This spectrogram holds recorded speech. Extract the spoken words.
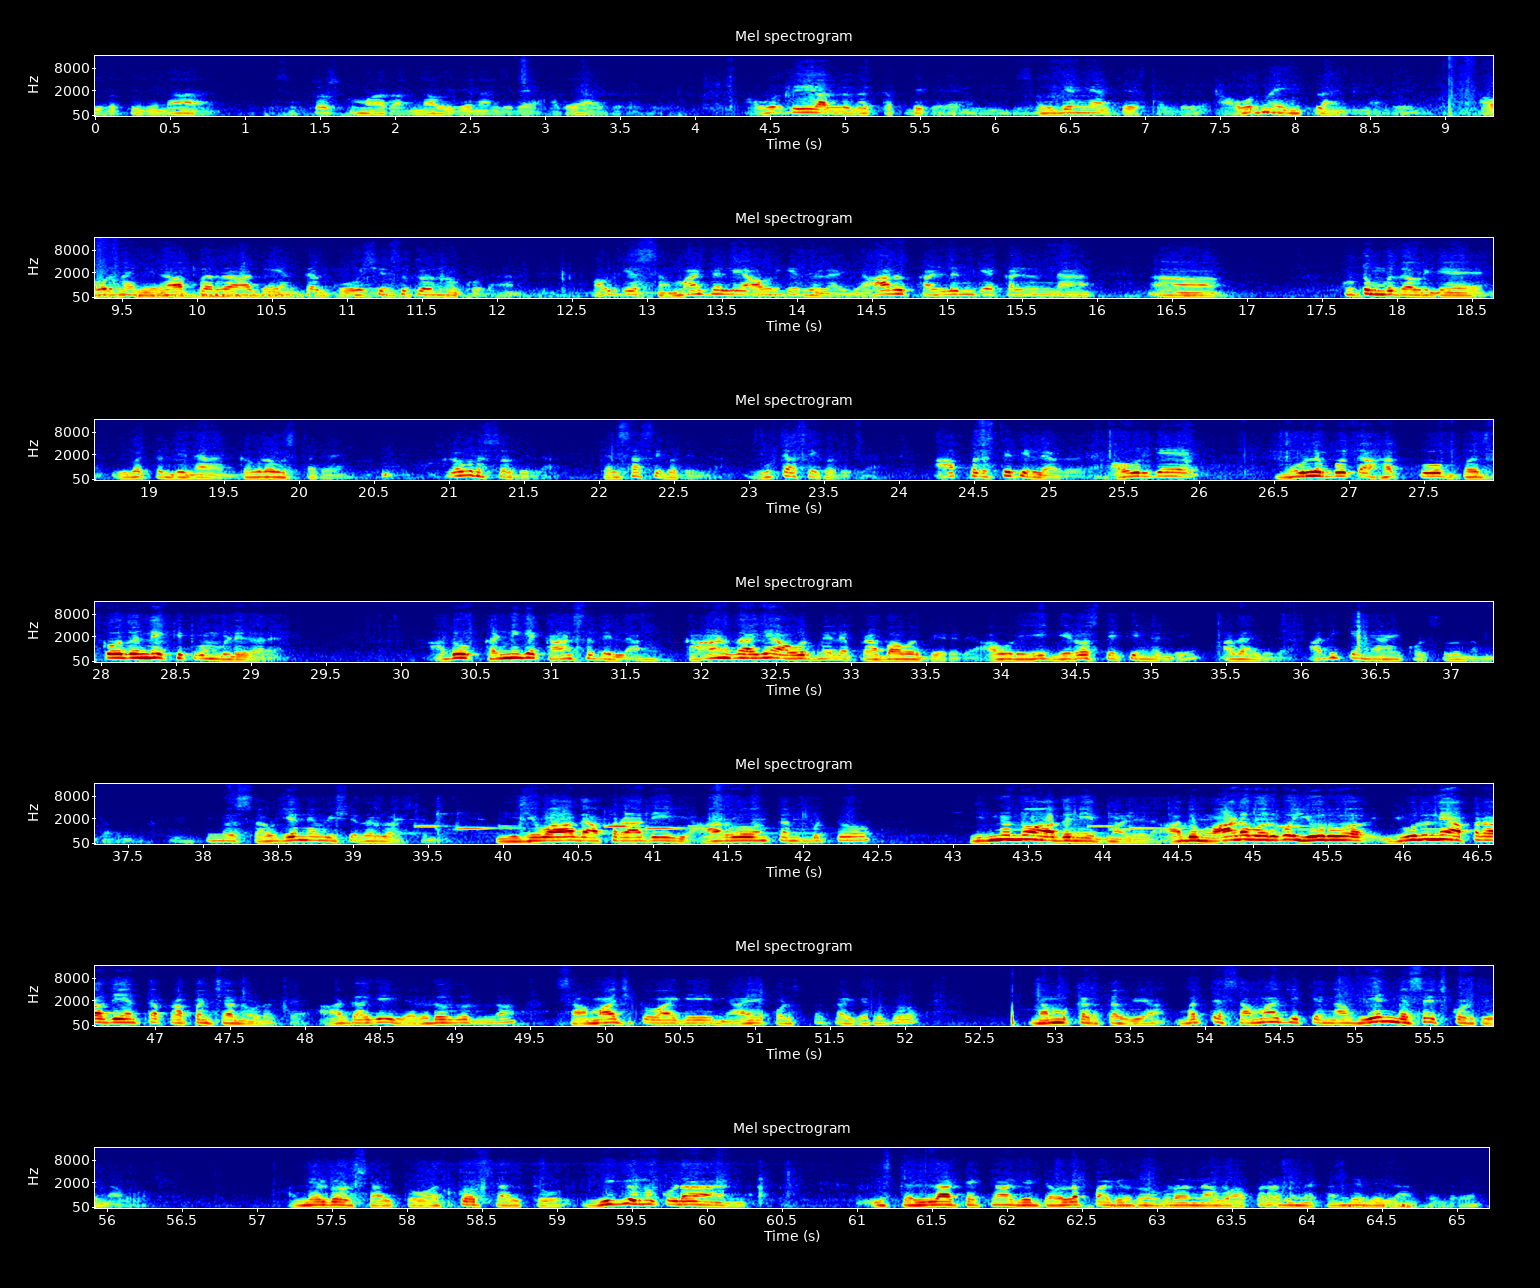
ಇವತ್ತಿನ ದಿನ ಸಂತೋಷ್ ಕುಮಾರ್ ಅಣ್ಣವ್ರಿಗೆ ಏನಾಗಿದೆ? ಅದೇ ಆಗಿರೋದು. ಅವ್ರದ್ದೇ ಅಲ್ಲದ ತಪ್ಪಿಗೆ ಸೌಜನ್ಯ ಕೇಸಲ್ಲಿ ಅವ್ರನ್ನ ಇಂಪ್ಲಾಂಟ್ ಮಾಡಿ, ಅವ್ರನ್ನ ನಿರಾಪರಾಧಿ ಅಂತ ಘೋಷಿಸಿದ್ರು ಕೂಡ ಅವ್ರಿಗೆ ಸಮಾಜದಲ್ಲಿ ಅವ್ರಿಗೆ ಇದಿಲ್ಲ, ಯಾರು ಕಳ್ಳನಿಗೆ ಕಳ್ಳನ್ನ ಕುಟುಂಬದವ್ರಿಗೆ ಇವತ್ತಿನ ದಿನ ಗೌರವಿಸ್ತಾರೆ? ಗೌರವಿಸೋದಿಲ್ಲ. ಕೆಲಸ ಸಿಗೋದಿಲ್ಲ. ಊಟ ಸಿಗೋದಿಲ್ಲ ಆ ಪರಿಸ್ಥಿತಿ ಇಲ್ಲ ಅವ್ರಿಗೆ ಅವ್ರಿಗೆ ಮೂಲಭೂತ ಹಕ್ಕು ಬದುಕೋದನ್ನೇ ಕಿತ್ಕೊಂಡ್ಬಿಟ್ಟಿದ್ದಾರೆ. ಅದು ಕಣ್ಣಿಗೆ ಕಾಣಿಸೋದಿಲ್ಲ. ಕಾಣದಾಗೆ ಅವ್ರ ಮೇಲೆ ಪ್ರಭಾವ ಬೀರಿದೆ. ಅವ್ರು ಈಗಿರೋ ಸ್ಥಿತಿನಲ್ಲಿ ಅದಾಗಿದೆ. ಅದಕ್ಕೆ ನ್ಯಾಯ ಕೊಡಿಸೋದು ನಮ್ಮ ಧರ್ಮ. ಇನ್ನು ಸೌಜನ್ಯ ವಿಷಯದಲ್ಲೂ ಅಷ್ಟೇ. ನಿಜವಾದ ಅಪರಾಧಿ ಯಾರು ಅಂತಂದ್ಬಿಟ್ಟು ಇನ್ನೂ ಅದನ್ನ ಇದು ಮಾಡಲಿಲ್ಲ. ಅದು ಮಾಡೋವರೆಗೂ ಇವರು, ಇವ್ರನ್ನೇ ಅಪರಾಧಿ ಅಂತ ಪ್ರಪಂಚ ನೋಡುತ್ತೆ. ಹಾಗಾಗಿ ಎರಡರನ್ನ ಸಾಮಾಜಿಕವಾಗಿ ನ್ಯಾಯ ಕೊಡಿಸ್ಬೇಕಾಗಿರೋದು ನಮ್ಮ ಕರ್ತವ್ಯ. ಮತ್ತೆ ಸಮಾಜಕ್ಕೆ ನಾವು ಏನು ಮೆಸೇಜ್ ಕೊಡ್ತೀವಿ ನಾವು? ಹನ್ನೆರಡು ವರ್ಷ ಆಯಿತು, ಹತ್ತು ವರ್ಷ ಆಯಿತು ಈಗಲೂ ಕೂಡ ಇಷ್ಟೆಲ್ಲ ಟೆಕ್ನಾಲಜಿ ಡೆವಲಪ್ ಆಗಿರೋದು ಕೂಡ ನಾವು ಅಪರಾಧಿನ ತಂದಿರಲಿಲ್ಲ ಅಂತಂದರೆ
